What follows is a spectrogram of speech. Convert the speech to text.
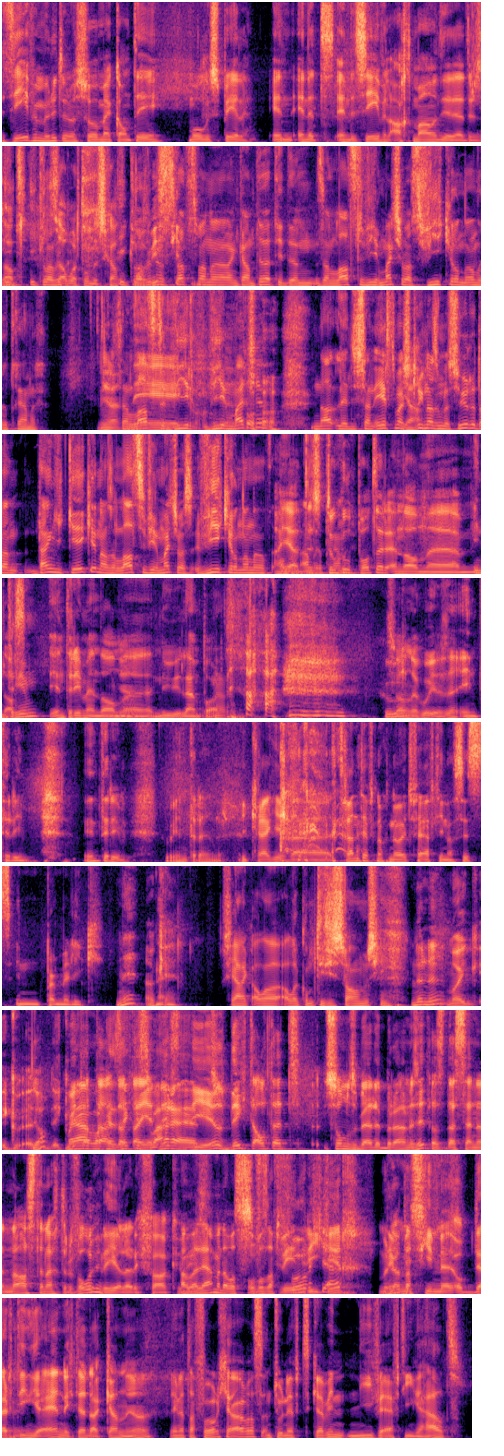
zeven minuten of zo met Kanté mogen spelen. In, in, het, in de zeven, acht maanden die hij er zat. Ik- ik las dat ook- wordt onderschat. Ik las ook een stats van eh, een Kanté dat hij de, zijn laatste vier matchen was vier keer onder andere trainer. Ja. Zijn Nee. laatste vier, vier matchen, na, nee, dus zijn eerste match Ja. terug naar zijn blessure, dan, dan gekeken naar zijn laatste vier matchen, was vier keer onder, onder Ah ja, dus Tuchel, Potter en dan... ehm, Interim. interim en dan Ja. eh, nu Lampard. Dat is wel een goeie, hè? interim. Interim. Goeie trainer. Ik krijg hier, eh, Trent heeft nog nooit 15 assists in Premier League. Nee? Oké. Nee. Waarschijnlijk alle, alle competities samen misschien. Nee, nee, maar ik, ik, Ja. ik weet ja, dat, dat, dat, is je waar, nest hè. die heel dicht altijd soms bij de bruine zit. Dat, dat zijn de naaste achtervolger heel erg vaak Ah, geweest. wel, ja, maar dat was, Of was dat twee, vorig drie jaar? keer. Maar dan dat- misschien met, op 13 geëindigd, hè. dat kan, ja. Ik denk dat dat vorig jaar was en toen heeft Kevin niet 15 gehaald.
